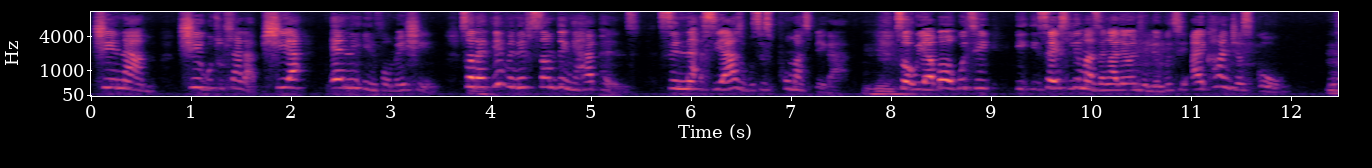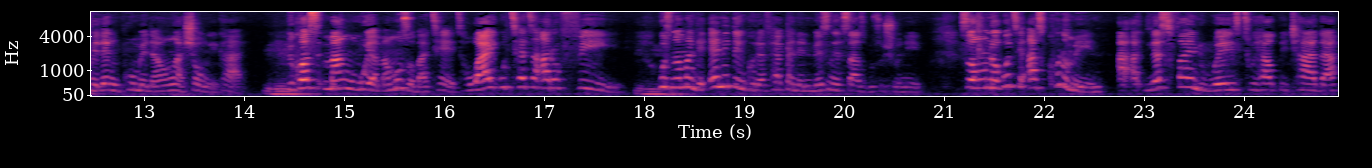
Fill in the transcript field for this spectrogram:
shiya inamba shiya ukuthi uhlalaphi shiya any information so that even if something happens siyazi ukuthi siphuma sibhekayo mm-hmm. so uyabo ukuthi He ngaleyo ndlela i can't just go mm. ngivele ngiphume nawo ngashonga ekhaya mm-hmm. because mangibuya mama uzobathetha why uthetha out of fear ukuthi mm-hmm. noma nje anything could have happened and besingesazi ukuthi ushonile so nginokuthi asikhulumeni let's find ways to help each other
